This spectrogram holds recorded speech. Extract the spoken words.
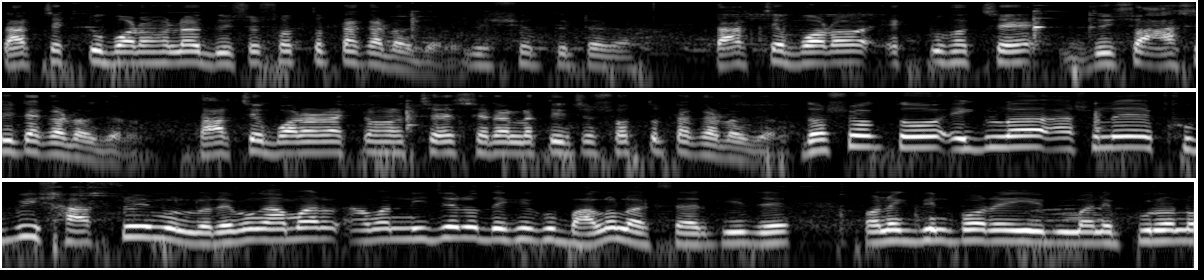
তার চেয়ে একটু বড় হলো দুইশো সত্তর টাকা ডজন দুশো সত্তর টাকা। তার চেয়ে বড় একটু হচ্ছে দুইশো আশি টাকা ডজন তার চেয়ে বড় একটা হচ্ছে সেটা হলো তিনশো সত্তর টাকা ডজন দর্শক, তো এগুলো আসলে খুবই সাশ্রয়ী মূল্যের এবং আমার আমার নিজেরও দেখে খুব ভালো লাগছে আর কি যে অনেক দিন পর এই মানে পুরনো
